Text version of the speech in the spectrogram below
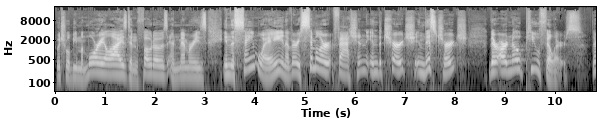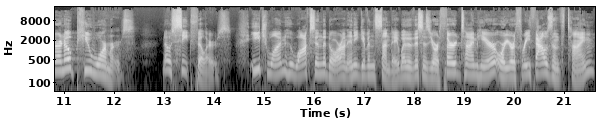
which will be memorialized in photos and memories, in the same way, in a very similar fashion, in the church, in this church, there are no pew fillers. There are no pew warmers, no seat fillers. Each one who walks in the door on any given Sunday, whether this is your third time here or your 3,000th time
